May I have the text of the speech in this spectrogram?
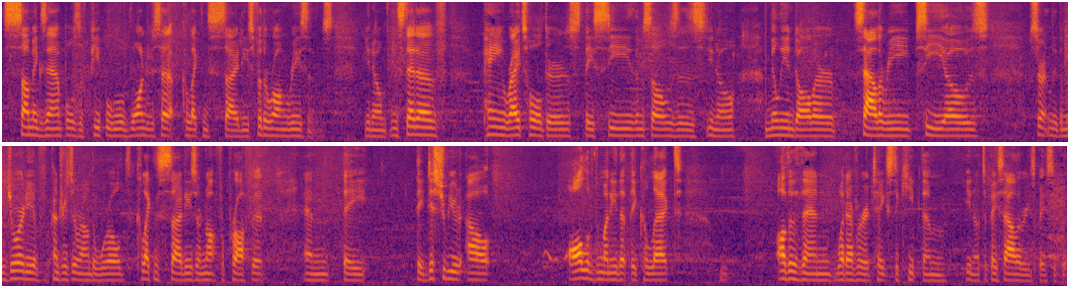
some examples of people who have wanted to set up collecting societies for the wrong reasons. You know, instead of paying rights holders, they see themselves as, you know, million dollar salary CEOs. Certainly, the majority of countries around the world, collecting societies are not for profit and they, they distribute out all of the money that they collect other than whatever it takes to keep them you know, to pay salaries basically.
